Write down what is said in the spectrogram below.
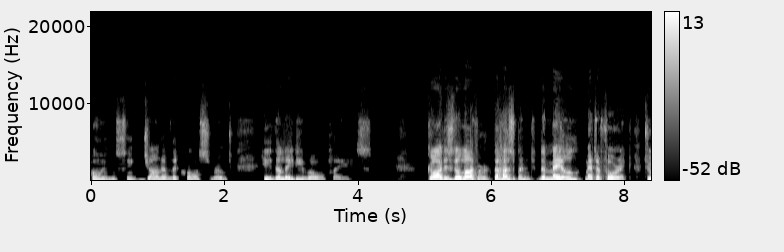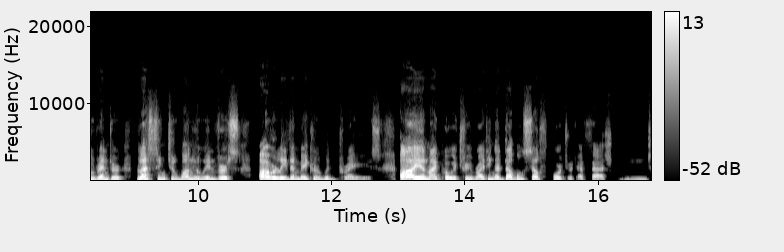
Poems St. John of the Cross wrote, He the lady role plays. God is the lover, the husband, the male metaphoric, to render blessing to one who in verse hourly the maker would praise. I, in my poetry, writing a double self portrait, have fashioned,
